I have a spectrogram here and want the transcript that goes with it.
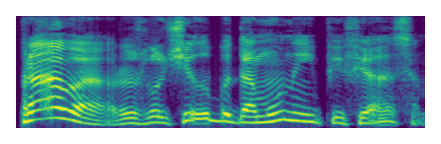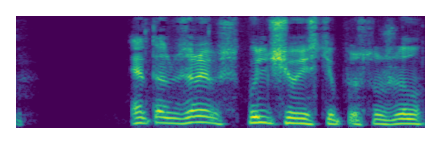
«Право разлучило бы Дамона и Пифиасом». Этот взрыв вспыльчивости послужил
